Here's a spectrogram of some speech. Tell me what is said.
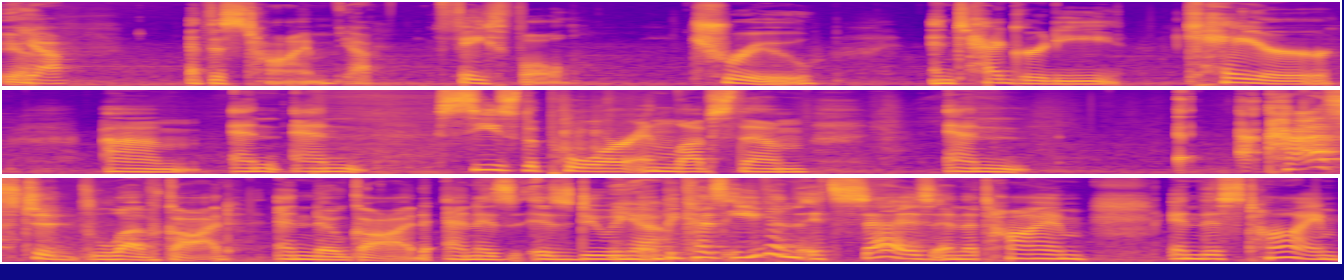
Yeah. Yeah. at this time. Yeah. Faithful, true, integrity, care, um, and and sees the poor and loves them, and has to love God and know God and is is doing Yeah. it because even it says in the time in this time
